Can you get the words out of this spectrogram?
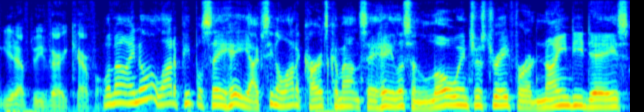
you'd have to be very careful. Well, now I know a lot of people say, hey, I've seen a lot of cards come out and say, hey, listen, low interest rate for 90 days.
